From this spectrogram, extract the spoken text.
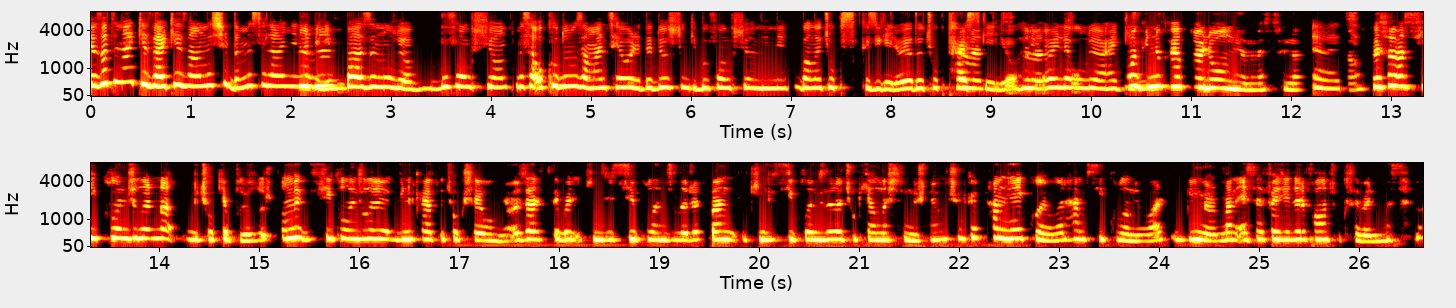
Ya zaten herkes herkes anlaşır da mesela hani ne bileyim bazen oluyor bu fonksiyon mesela okuduğun zaman teoride diyorsun ki bu fonksiyon hani bana çok sıkıcı geliyor ya da çok ters Evet, geliyor. Hani evet. öyle oluyor herkes. Ama günlük hayatta öyle olmuyor mesela. Evet. Mesela C kullanıcılarına bu çok yapılıyordur. Ama C kullanıcıları günlük hayatta çok şey olmuyor. Özellikle böyle ikinci C kullanıcıları, ben ikinci C kullanıcılara çok iyi anlaştığını düşünüyorum. Çünkü hem ne kullanıyorlar hem C kullanıyorlar. Bilmiyorum ben SFC'leri falan çok severim mesela.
